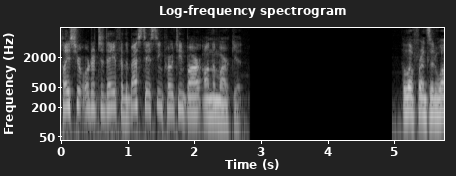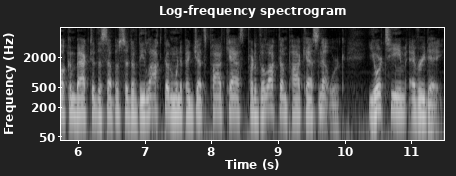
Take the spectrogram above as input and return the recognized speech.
Place your order today for the best tasting protein bar on the market. Hello, friends, and welcome back to this episode of the Locked On Winnipeg Jets podcast, part of the Locked On Podcast Network. Your team every day.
